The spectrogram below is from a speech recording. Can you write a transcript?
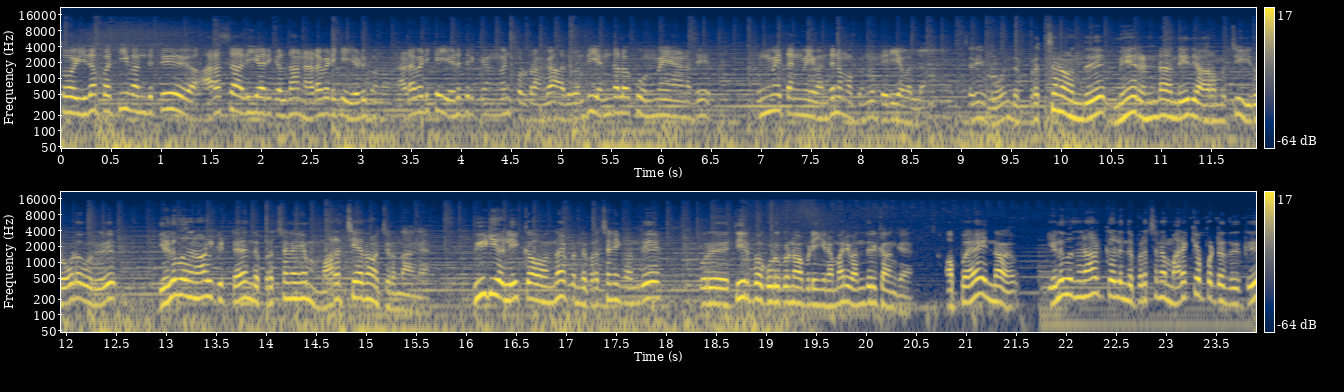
ஸோ இதை பற்றி வந்துட்டு அரசு அதிகாரிகள் தான் நடவடிக்கை எடுக்கணும். நடவடிக்கை எடுத்திருக்காங்கன்னு சொல்கிறாங்க அது வந்து எந்த அளவுக்கு உண்மையானது? உண்மைத்தன்மை வந்து நமக்கு இன்னும் தெரிய வரல சரி இப்போ இந்த பிரச்சனை வந்து மே ரெண்டாம் தேதி ஆரம்பித்து இதோட ஒரு எழுபது நாள் கிட்ட இந்த பிரச்சனையை மறைச்சே தான் வச்சுருந்தாங்க. வீடியோ லீக் ஆகும் தான் இப்போ இந்த பிரச்சனைக்கு வந்து ஒரு தீர்ப்பை கொடுக்கணும் அப்படிங்கிற மாதிரி வந்திருக்காங்க. அப்போ இந்த எழுபது நாட்கள் இந்த பிரச்சனை மறைக்கப்பட்டதுக்கு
